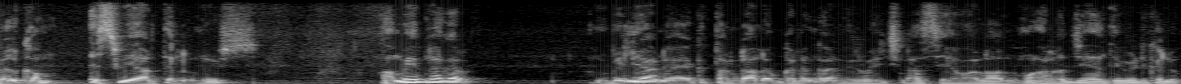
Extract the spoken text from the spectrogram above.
Welcome SVR Telugu news. Amir Nagar Biliya తండాలో ఘనంగా నిర్వహించిన సేవాలాల్ మహారాజ్ జయంతి వేడుకలు.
